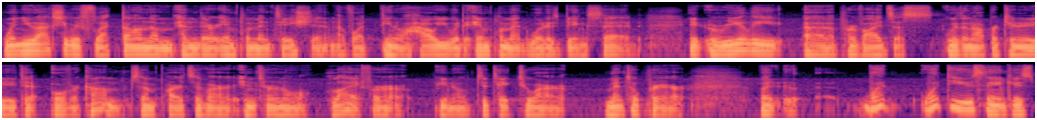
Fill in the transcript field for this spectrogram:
when you actually reflect on them and their implementation of what you know how you would implement what is being said it really uh, provides us with an opportunity to overcome some parts of our internal life or you know to take to our mental prayer. But uh, what what do you think is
